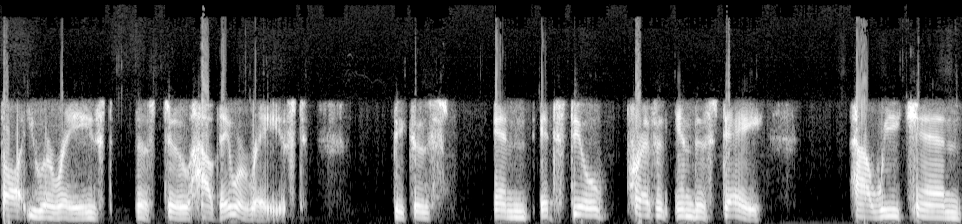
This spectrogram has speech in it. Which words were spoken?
thought you were raised as to how they were raised. Because and it's still present in this day how we can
